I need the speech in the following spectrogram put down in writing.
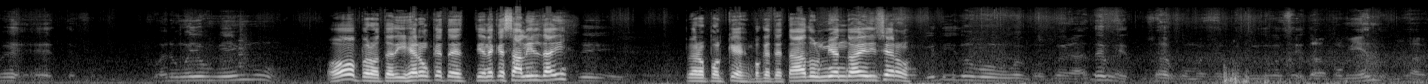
fue, este, fueron ellos mismos. Oh, pero te dijeron que te tienes que salir de ahí. Sí. ¿Pero por qué? Porque te estaba durmiendo ahí, dijeron. Un poquitito, espérate, me- tú sabes, como ese poquito que se estaba comiendo, tú sabes.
